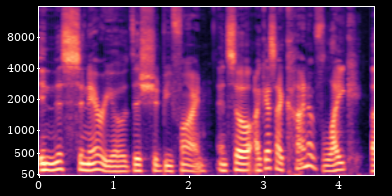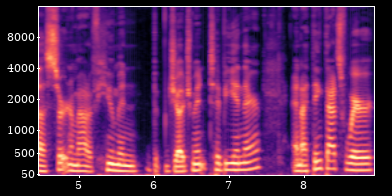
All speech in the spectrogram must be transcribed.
in this scenario this should be fine. And so i guess i kind of like a certain amount of human judgment to be in there. And i think that's where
